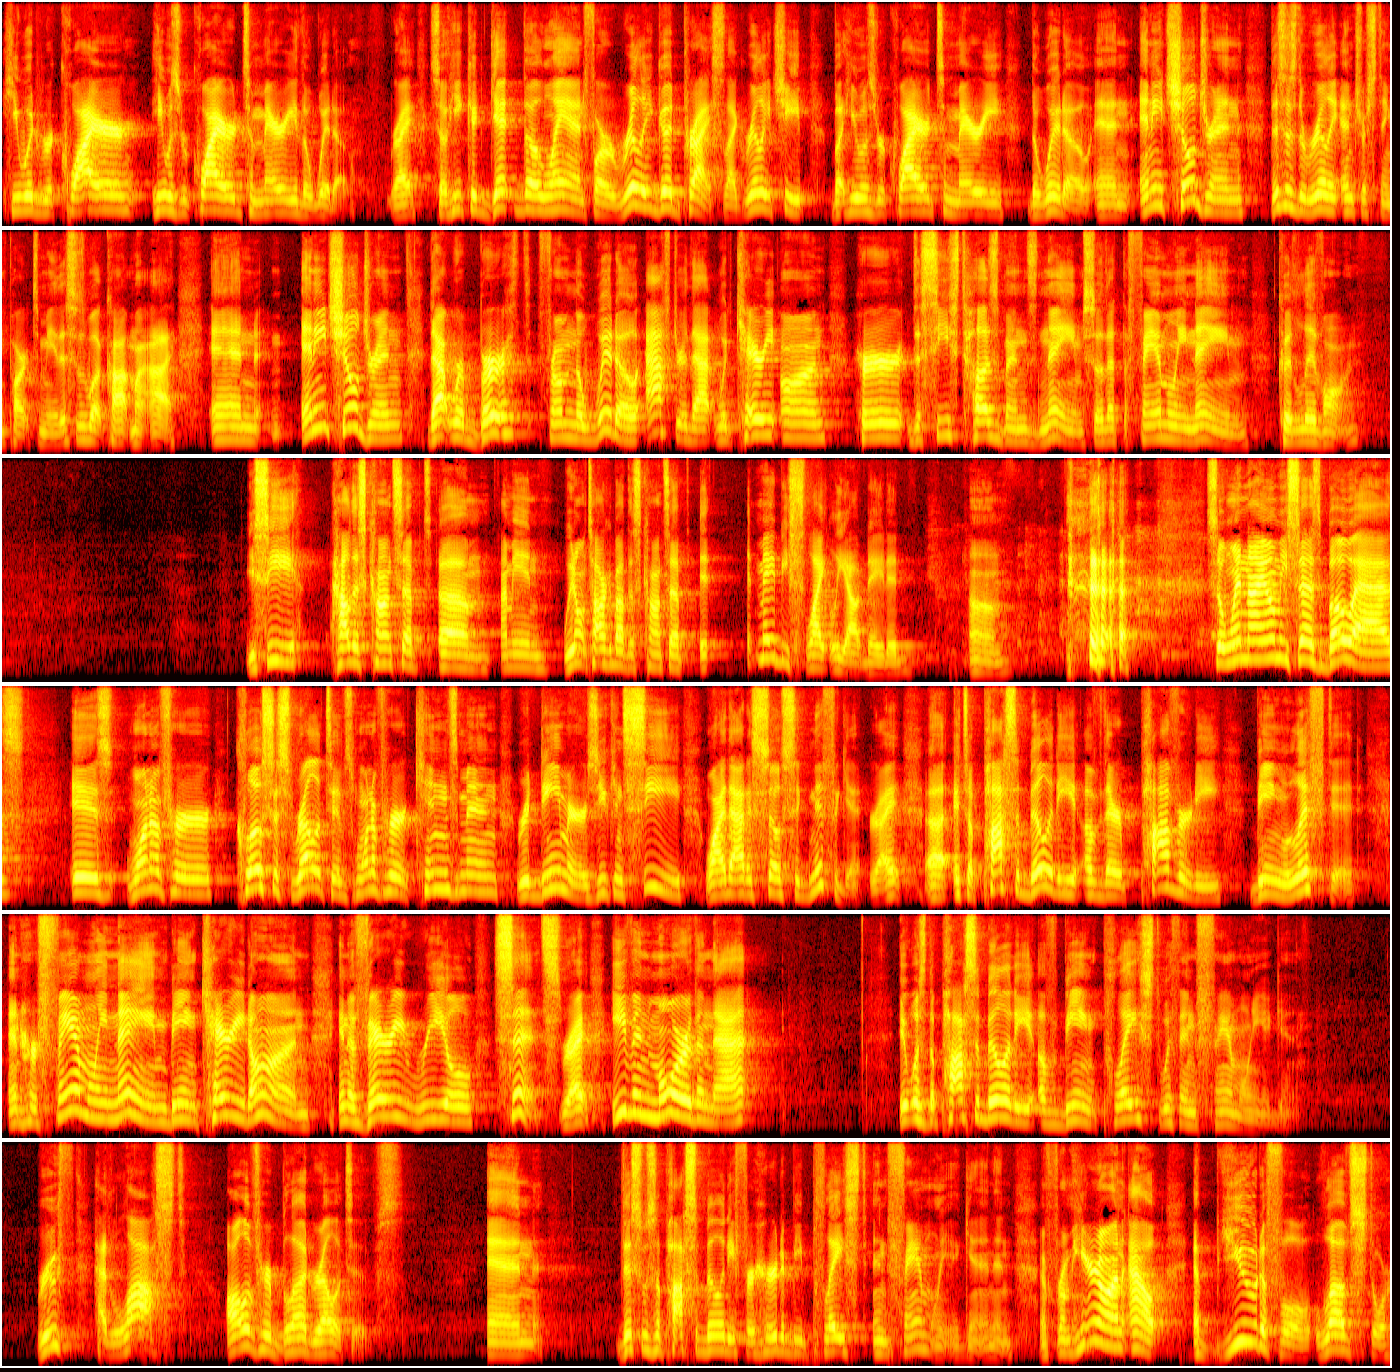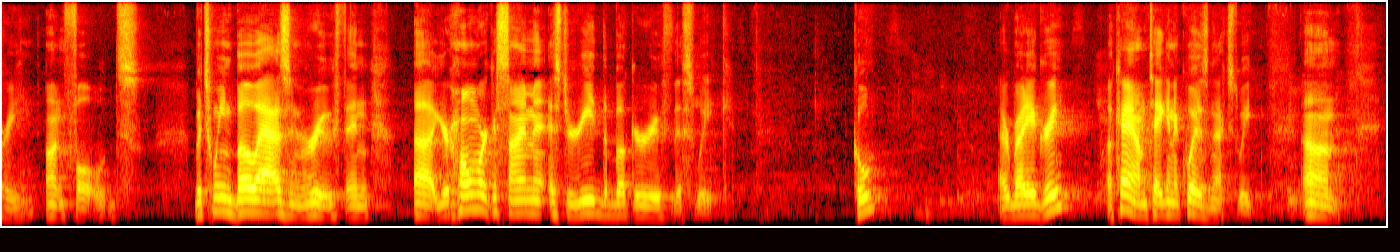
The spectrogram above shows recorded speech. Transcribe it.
he would require, he was required to marry the widow, right? So he could get the land for a really good price, like really cheap, but he was required to marry the widow. And any children, this is the really interesting part to me. This is what caught my eye. And any children that were birthed from the widow after that would carry on her deceased husband's name so that the family name could live on. You see how this concept, um, I mean, we don't talk about this concept, it, it may be slightly outdated. Um, so when Naomi says Boaz is one of her closest relatives, one of her kinsmen redeemers, you can see why that is so significant, right? Uh, it's a possibility of their poverty being lifted and her family name being carried on in a very real sense, right? Even more than that, it was the possibility of being placed within family again. Ruth had lost all of her blood relatives. And this was a possibility for her to be placed in family again. And, and from here on out, a beautiful love story unfolds between Boaz and Ruth. And uh, your homework assignment is to read the book of Ruth this week. Cool? Everybody agree? Okay, I'm taking a quiz next week. Um,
